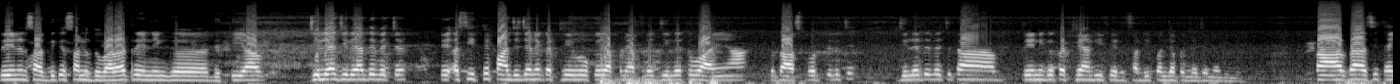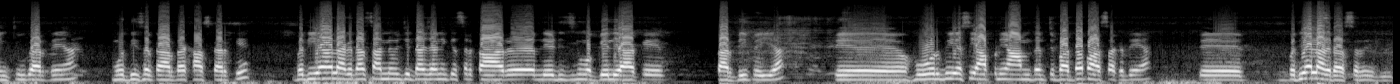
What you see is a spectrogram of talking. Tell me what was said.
ਟ੍ਰੇਨਰ ਸੱਦ ਕੇ ਸਾਨੂੰ ਦੁਬਾਰਾ ਟ੍ਰੇਨਿੰਗ ਦਿੱਤੀ ਆ ਜ਼ਿਲ੍ਹਿਆਂ ਜ਼ਿਲ੍ਹਿਆਂ ਦੇ ਵਿੱਚ। ਤੇ ਅਸੀਂ ਇੱਥੇ ਪੰਜ ਜਣੇ ਇਕੱਠੇ ਹੋ ਕੇ ਆਪਣੇ ਆਪਣੇ ਜ਼ਿਲ੍ਹੇ ਤੋਂ ਆਏ ਆ ਗੁਰਦਾਸਪੁਰ ਦੇ ਵਿੱਚ। ਜ਼ਿਲ੍ਹੇ ਦੇ ਵਿੱਚ ਤਾਂ ਟ੍ਰੇਨਿੰਗ ਇਕੱਠਿਆਂ ਦੀ ਫਿਰ ਸਾਡੀ ਪੰਜਾਂ ਪੰਜਾਂ ਜਣਿਆਂ ਦੀ ਮਿਲੀ। ਸਰਕਾਰ ਦਾ ਅਸੀਂ ਥੈਂਕ ਯੂ ਕਰਦੇ ਹਾਂ ਮੋਦੀ ਸਰਕਾਰ ਦਾ ਖਾਸ ਕਰਕੇ। ਵਧੀਆ ਲੱਗਦਾ ਸਾਨੂੰ, ਜਿੱਦਾਂ ਜਾਨੀ ਕਿ ਸਰਕਾਰ ਲੇਡੀਜ਼ ਨੂੰ ਅੱਗੇ ਲਿਆ ਕੇ ਕਰਦੀ ਪਈ ਆ। ਤੇ ਹੋਰ ਵੀ ਅਸੀਂ ਆਪਣੀ ਆਮਦਨ 'ਚ ਵਾਧਾ ਪਾ ਸਕਦੇ ਆ। ਤੇ ਵਧੀਆ ਲੱਗਦਾ ਸਰ ਜੀ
